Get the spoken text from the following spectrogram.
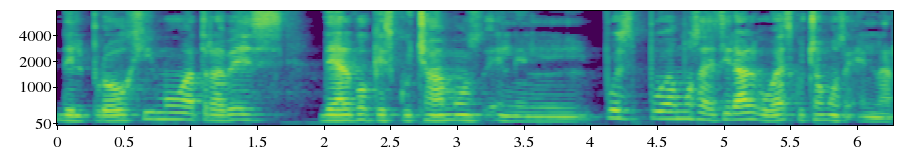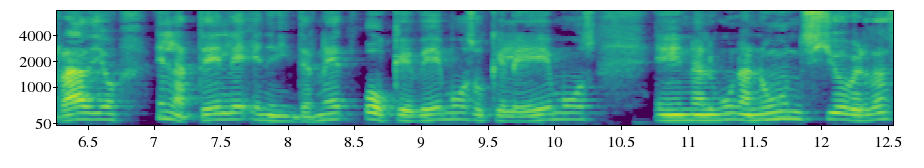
del prójimo, a través de algo que escuchamos en el, pues podamos decir algo, escuchamos en la radio, en la tele, en el internet, o que vemos o que leemos en algún anuncio, ¿verdad?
